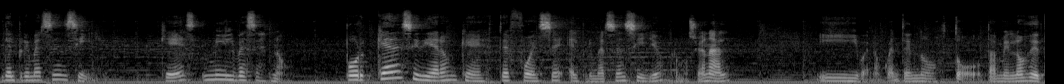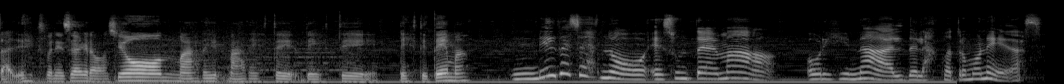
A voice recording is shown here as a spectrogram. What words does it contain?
del primer sencillo, que es Mil veces no. ¿Por qué decidieron que este fuese el primer sencillo promocional? Y bueno, cuéntenos todo, también los detalles, experiencia de grabación, más de, más de, este, de, este, de este tema. Mil veces no es un tema original de las cuatro monedas,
